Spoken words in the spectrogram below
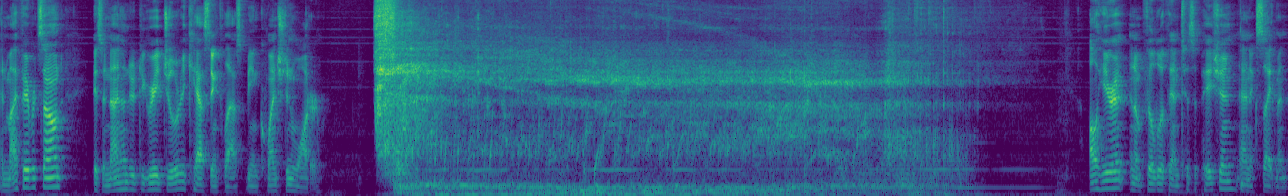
And my favorite sound is a 900 degree jewelry casting flask being quenched in water. I'll hear it and I'm filled with anticipation and excitement.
